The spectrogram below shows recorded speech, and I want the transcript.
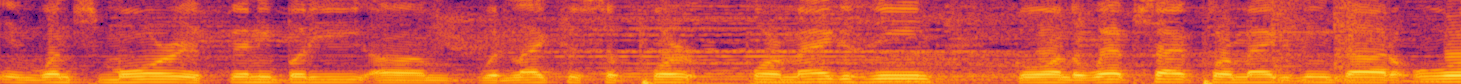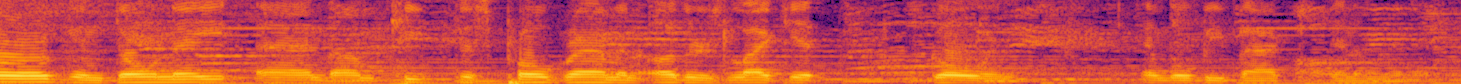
and once more, if anybody um, would like to support Poor Magazine, go on the website poormagazine.org and donate and um, keep this program and others like it going and we'll be back in a minute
